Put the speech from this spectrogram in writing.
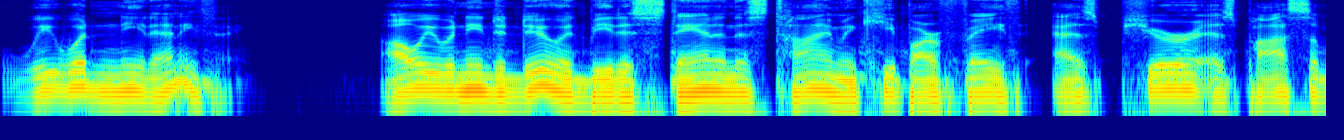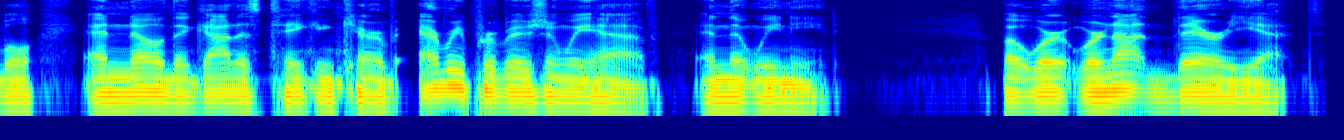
we wouldn't need anything. All we would need to do would be to stand in this time and keep our faith as pure as possible and know that God has taken care of every provision we have and that we need. But we're, we're not there yet.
